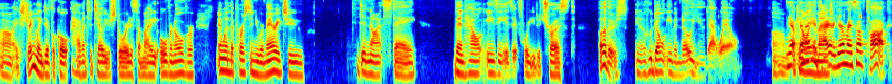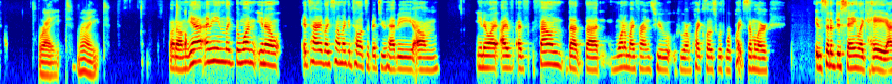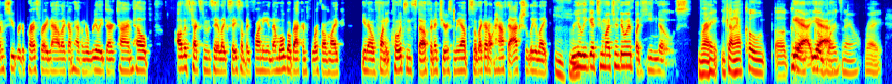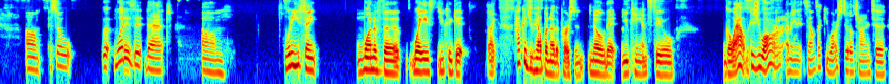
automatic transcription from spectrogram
uh, extremely difficult having to tell your story to somebody over and over and when the person you were married to did not stay, then how easy is it for you to trust others, you know, who don't even know you that well? Um, yeah, I can and I get imagine. tired of hearing myself talk. Right, right. But um, yeah, I mean, like the one, you know, it's hard. Like some, I can tell it's a bit too heavy. Um, you know, I, have I've found that that one of my friends who who I'm quite close with, were quite similar instead of just saying like, "Hey, I'm super depressed right now. Like I'm having a really dark time. Help." I'll just text him and say like, "Say something funny," and then we'll go back and forth on like, you know, funny quotes and stuff, and it cheers me up. So like, I don't have to actually like mm-hmm. really get too much into it, but he knows. Right. You kind of have code. Uh, code, yeah. Yeah. Code words now. Right. Um. So, what is it that, um, what do you think? One of the ways you could get like how could you help another person know that you can still go out because you are. I mean, it sounds like you are still trying to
